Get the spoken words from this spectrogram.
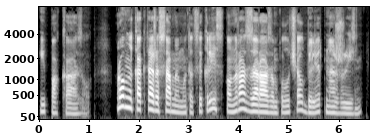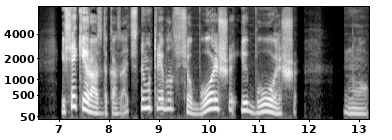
и показывал. Ровно как та же самая мотоциклистка, он раз за разом получал билет на жизнь. И всякий раз доказательств ему требовалось все больше и больше. Но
